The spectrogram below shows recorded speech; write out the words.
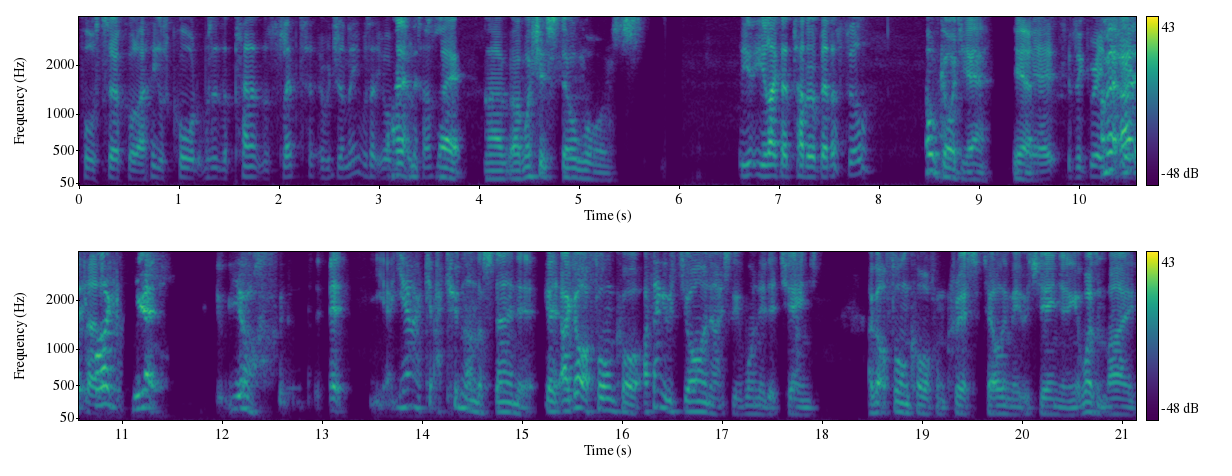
Full Circle, I think it was called was it the Planet That Slept originally? Was that your Planet That Slept. I, I wish it still was. You, you like that title better still? Oh God, yeah, yeah. yeah it's a great, I mean, great I, like, yeah, yeah, it, yeah, yeah. I, I, couldn't understand it. I got a phone call. I think it was John actually wanted it changed. I got a phone call from Chris telling me it was changing. It wasn't my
